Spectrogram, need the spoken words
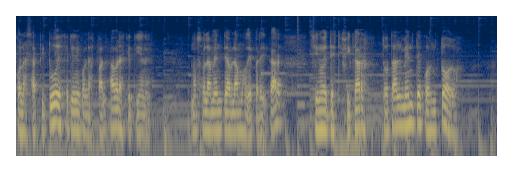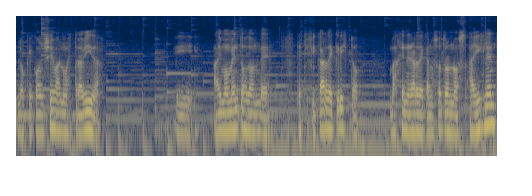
con las actitudes que tiene, con las palabras que tiene. No solamente hablamos de predicar, sino de testificar totalmente con todo, lo que conlleva nuestra vida. Y hay momentos donde testificar de Cristo va a generar de que a nosotros nos aíslen,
